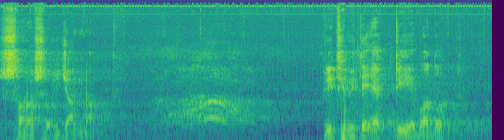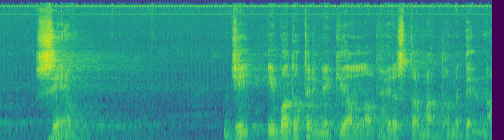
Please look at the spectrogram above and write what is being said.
সরাসরি জান্নাত। পৃথিবীতে একটি এবাদত সেম যে ইবাদতের নেকি আল্লাহ ফেরেস্তার মাধ্যমে দেন না।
